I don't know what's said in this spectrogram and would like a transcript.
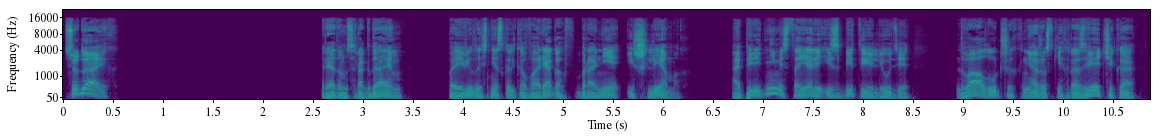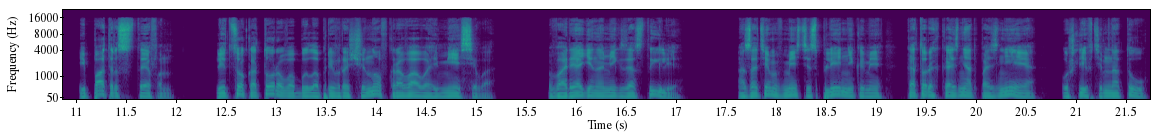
Сюда их!» Рядом с Рогдаем появилось несколько варягов в броне и шлемах, а перед ними стояли избитые люди — два лучших княжеских разведчика и Патер Стефан, лицо которого было превращено в кровавое месиво. Варяги на миг застыли, а затем вместе с пленниками, которых казнят позднее, ушли в темноту,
